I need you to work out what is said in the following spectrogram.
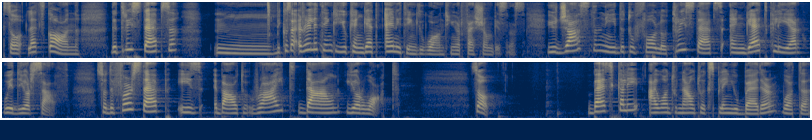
So let's go on. The three steps Mm, because I really think you can get anything you want in your fashion business. You just need to follow three steps and get clear with yourself. So, the first step is about write down your what. So, basically, I want to now to explain you better what uh,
